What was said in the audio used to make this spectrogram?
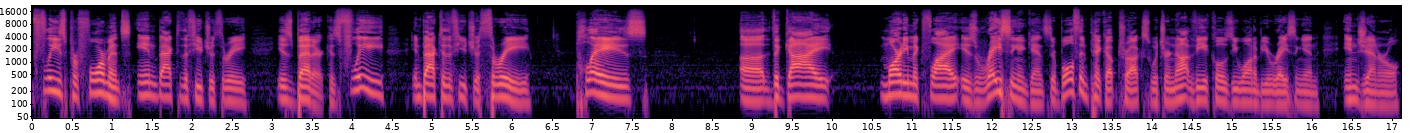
Flea's performance in Back to the Future 3 is better because Flea in Back to the Future 3 plays uh, the guy Marty McFly is racing against. They're both in pickup trucks, which are not vehicles you want to be racing in in general.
